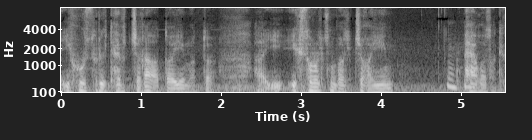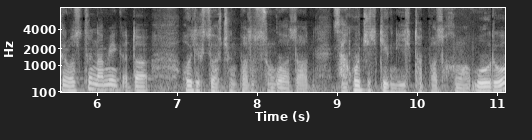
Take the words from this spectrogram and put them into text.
их үүсвэрийг тавьж байгаа одоо ийм одоо их сурвалж нь болж байгаа ийм байгуулга. Тэгэхээр улс төрийн намыг одоо хууль эрх зүйн орчинд боловсронгуй болоод санхүүжилтийг нь ил тод болгох нь өөрөө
